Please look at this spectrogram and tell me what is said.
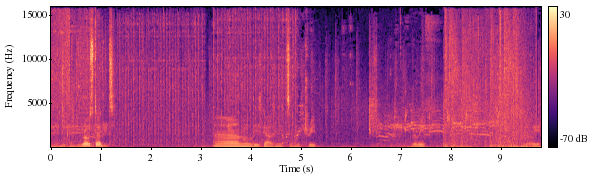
And you can be roasted. Guys need some retreat. Really? Really?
